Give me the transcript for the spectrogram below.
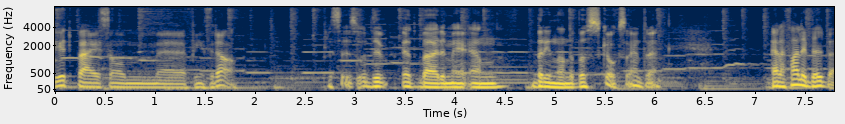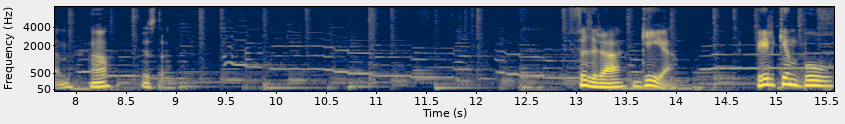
Det är ett berg som eh, finns idag. Precis, och det är ett berg med en brinnande buske också, är det inte det? I alla fall i Bibeln. Ja, just det. 4G. Vilken bok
